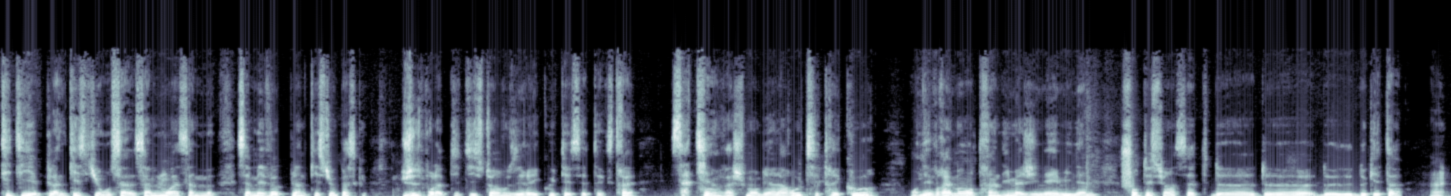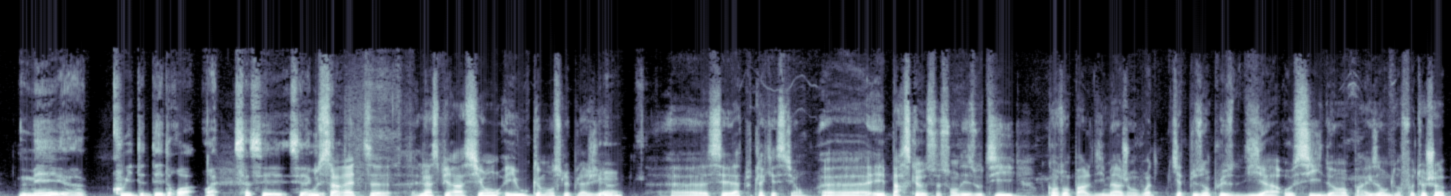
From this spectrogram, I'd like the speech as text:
titiller plein de questions. Ça, ça moi, ça me, ça m'évoque plein de questions parce que juste pour la petite histoire, vous irez écouter cet extrait. Ça tient vachement bien la route. C'est très court. on est vraiment en train d'imaginer Eminem chanter sur un set de, de, de, de Guetta, mais euh, quid des droits? Ouais, ça c'est Où s'arrête euh, l'inspiration et où commence le plagiat? Mmh. Euh, c'est là toute la question. Euh, et parce que ce sont des outils, quand on parle d'image, on voit qu'il y a de plus en plus d'IA aussi, dans, par exemple dans Photoshop,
